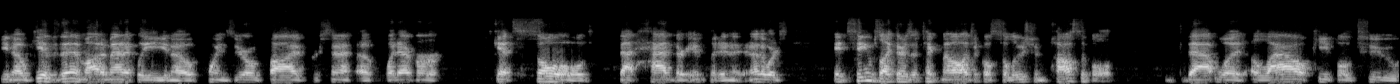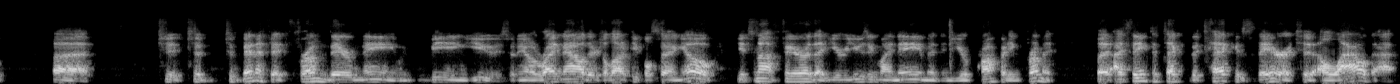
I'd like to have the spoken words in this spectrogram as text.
You know, give them automatically, you know, 0.05 percent of whatever gets sold that had their input in it. In other words, it seems like there's a technological solution possible that would allow people to uh, to, to, to benefit from their name being used. And, you know, right now there's a lot of people saying, oh, it's not fair that you're using my name and, and you're profiting from it. But I think the tech, the tech is there to allow that.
